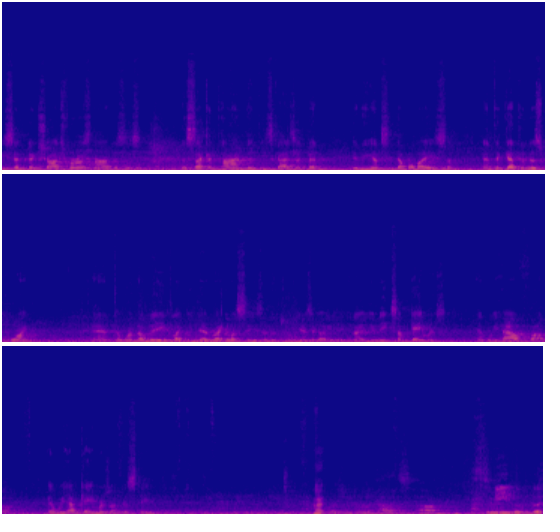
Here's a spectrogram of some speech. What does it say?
He said big shots for us now. This is the second time that these guys have been in the NCAA's, and and to get to this point and to win the league like we did regular season and two years ago, you, you know, you need some gamers, and we have, uh, and we have gamers on this team. Question for Alex. Um, to me, the, the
